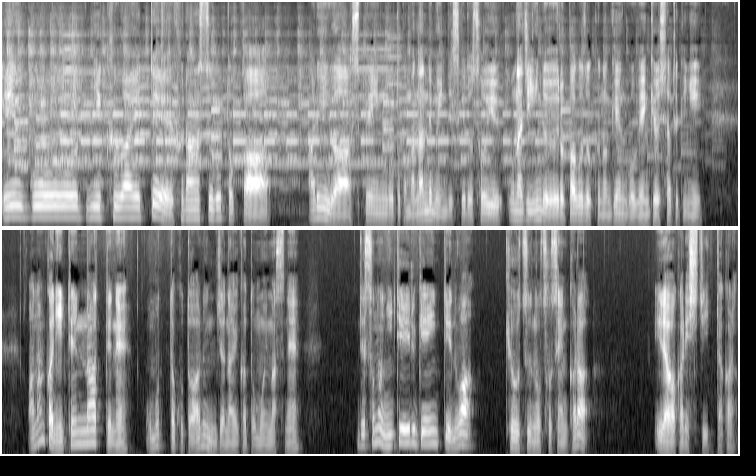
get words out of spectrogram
英語に加えてフランス語とかあるいはスペイン語とか、まあ、何でもいいんですけどそういう同じインドヨーロッパ語族の言語を勉強した時にあなんか似てんなってね思ったことあるんじゃないかと思いますね。でその似ている原因っていうのは共通の祖先から枝分かれしていったから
